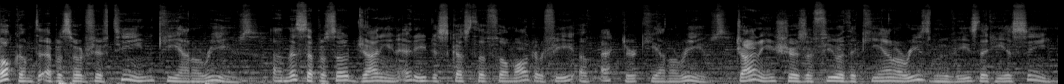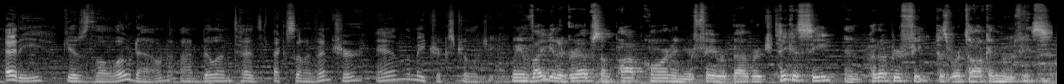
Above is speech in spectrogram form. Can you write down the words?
Welcome to episode 15 Keanu Reeves. On this episode, Johnny and Eddie discuss the filmography of actor Keanu Reeves. Johnny shares a few of the Keanu Reeves movies that he has seen. Eddie gives the lowdown on Bill and Ted's Excellent Adventure and the Matrix trilogy. We invite you to grab some popcorn and your favorite beverage, take a seat, and put up your feet because we're talking movies.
